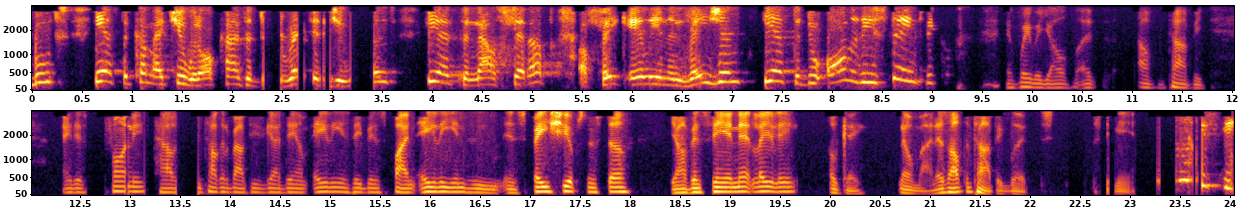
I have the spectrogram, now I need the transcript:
boots. He has to come at you with all kinds of directed weapons. He has to now set up a fake alien invasion. He has to do all of these things because. And wait, wait, y'all, uh, off the topic. Ain't it funny how talking about these goddamn aliens? They've been spotting aliens and, and spaceships and stuff. Y'all been seeing that lately? Okay, no mind. That's off the topic, but he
